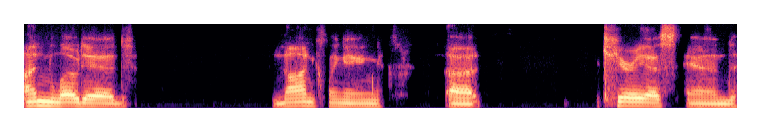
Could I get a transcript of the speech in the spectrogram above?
unloaded non-clinging uh, curious and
